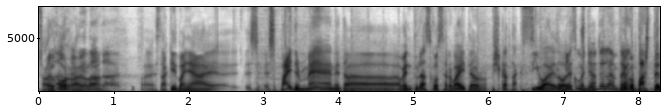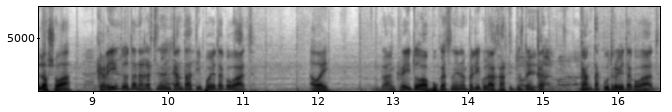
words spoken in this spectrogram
Zabe gorra, dela. Ba, ez dakit, baina eh, Spider-Man eta aventurazko zerbait, hor pixkat akzioa edo, ez? Baina nahiko pastel osoa. Kredituetan agertzen den kanta tipoietako bat. Ah, bai. En plan, kreditoa bukatzen denen pelikula jartituzten ka kanta kutroietako bat.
